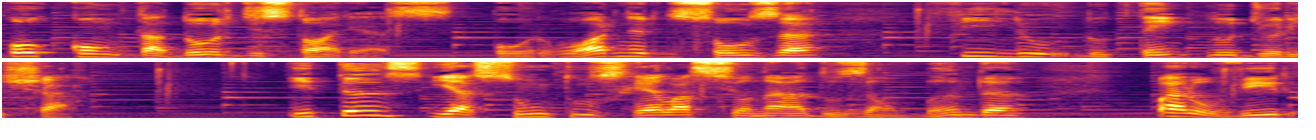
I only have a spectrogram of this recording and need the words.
o contador de histórias, por Warner de Souza, filho do Templo de Orixá. Itãs e assuntos relacionados à Umbanda para ouvir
